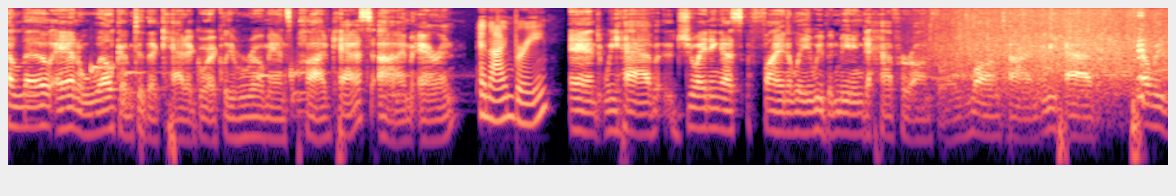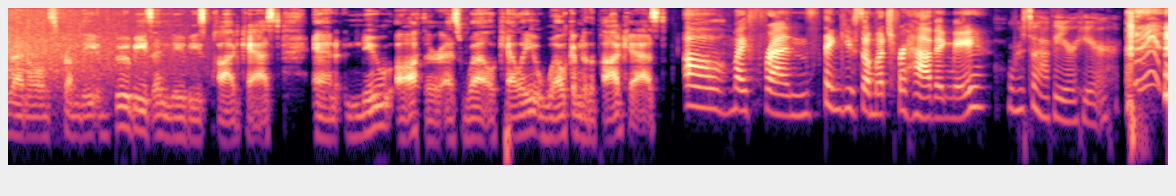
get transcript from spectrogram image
Hello and welcome to the Categorically Romance podcast. I'm Aaron. And I'm Brie. And we have joining us finally, we've been meaning to have her on for a long time. We have Kelly Reynolds from the Boobies and Noobies podcast and new author as well. Kelly, welcome to the podcast. Oh, my friends, thank you so much for having me. We're so happy you're here.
